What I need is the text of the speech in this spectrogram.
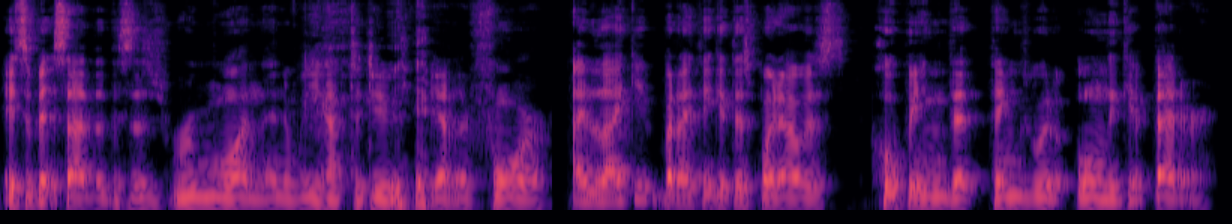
It's a bit sad that this is room one, then we have to do the other four. I like it, but I think at this point I was hoping that things would only get better.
